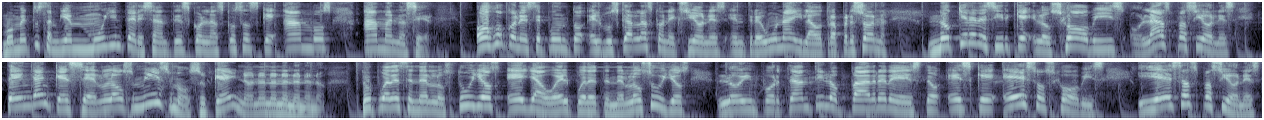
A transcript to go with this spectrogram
momentos también muy interesantes con las cosas que ambos aman hacer. Ojo con este punto, el buscar las conexiones entre una y la otra persona. No quiere decir que los hobbies o las pasiones tengan que ser los mismos, ¿ok? No, no, no, no, no, no, no. Tú puedes tener los tuyos, ella o él puede tener los suyos. Lo importante y lo padre de esto es que esos hobbies y esas pasiones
